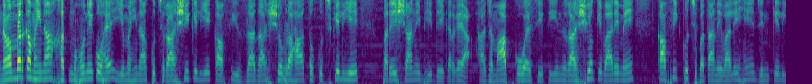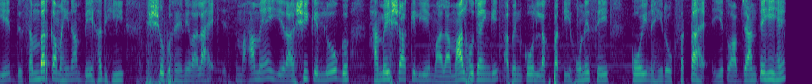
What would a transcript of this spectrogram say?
नवंबर का महीना खत्म होने को है। ये महीना कुछ राशि के लिए काफ़ी ज़्यादा शुभ रहा तो कुछ के लिए परेशानी भी देकर गया। आज हम आपको ऐसी तीन राशियों के बारे में काफ़ी कुछ बताने वाले हैं, जिनके लिए दिसंबर का महीना बेहद ही शुभ रहने वाला है। इस माह में ये राशि के लोग हमेशा के लिए मालामाल हो जाएँगे। अब इनको लखपति होने से कोई नहीं रोक सकता है। ये तो आप जानते ही हैं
